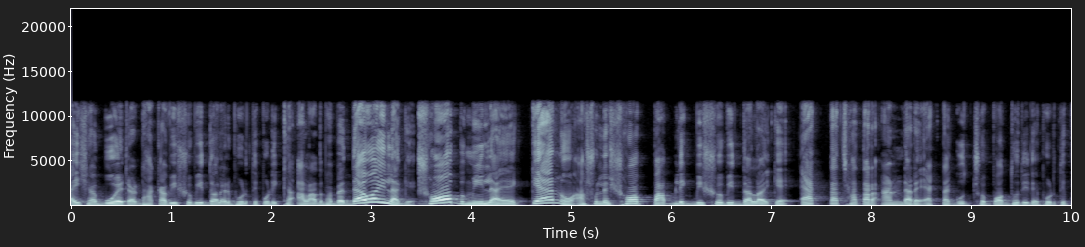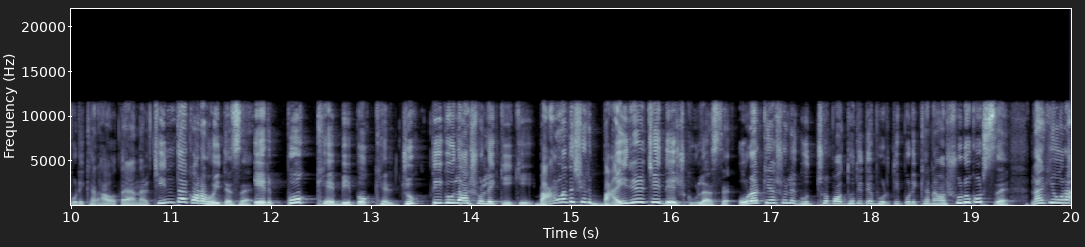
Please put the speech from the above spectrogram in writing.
আইসা বুয়েটা ঢাকা বিশ্ববিদ্যালয়ের ভর্তি পরীক্ষা আলাদাভাবে দেওয়াই লাগে, সব মিলায়ে কেন আসলে সব পাবলিক বিশ্ববিদ্যালয়কে একটা ছাতার আন্ডারে একটা গুচ্ছ পদ্ধতিতে ভর্তি পরীক্ষার আওতায় আনার চিন্তা করা হইতেছে। এর পক্ষে বিপক্ষের যুক্তিগুলো আসলে কি কি? বাংলাদেশের বাইরের যে দেশগুলো আছে, ওরা কি আসলে গুচ্ছ পদ্ধতিতে ভর্তি পরীক্ষা নেওয়া শুরু করছে, নাকি ওরা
